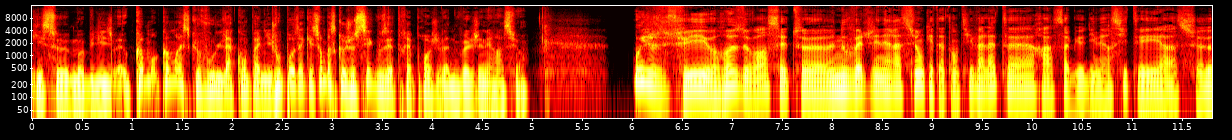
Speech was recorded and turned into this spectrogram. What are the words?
qui se mobilisent. Comment, comment est-ce que vous l'accompagnez? Je vous pose la question parce que je sais que vous êtes très proche de la nouvelle génération. Oui, je suis heureuse de voir cette euh, nouvelle génération qui est attentive à la Terre, à sa biodiversité, à ce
